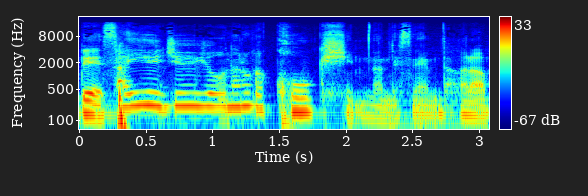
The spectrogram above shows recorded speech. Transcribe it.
で最重要なのが好奇心なんですねだから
